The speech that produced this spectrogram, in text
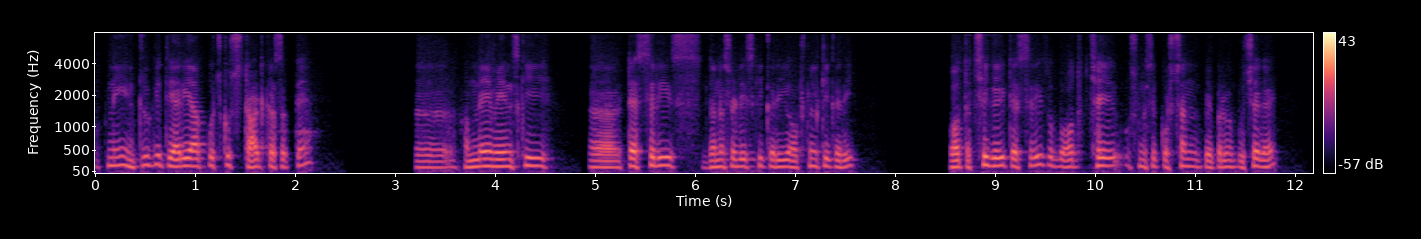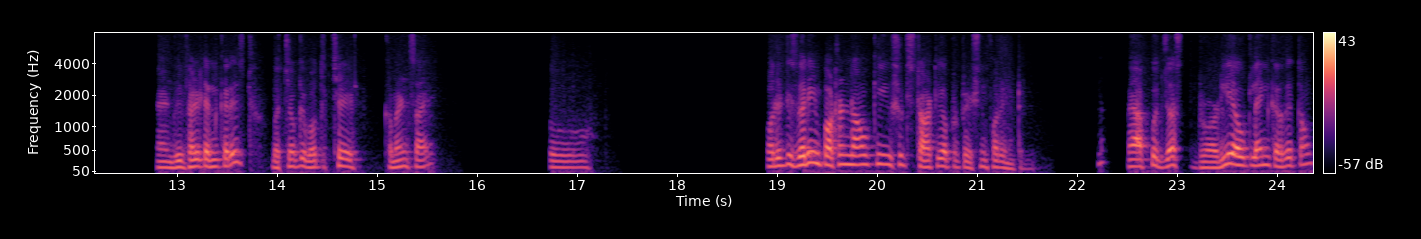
अपनी इंटरव्यू की तैयारी आप कुछ कुछ स्टार्ट कर सकते हैं। uh, हमने मेंस की टेस्ट सीरीज़ जनरल स्टडीज़ की करी ऑप्शनल की करी। बहुत अच्छी गई टेस्ट सीरीज़ तो बहुत अच्छे उसमें से क्वेश्चन पेपर में पूछे गए। एंड वी फेल्ट एनकरेज बच्चों के बहुत अच्छे कमेंट्स आए। तो और it is very important now कि you should start your preparation for interview मैं आपको जस्ट ब्रॉडली आउटलाइन कर देता हूँ।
